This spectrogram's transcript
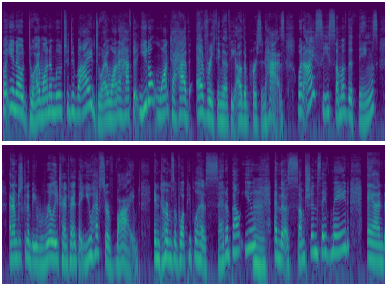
but you know, do I want to move to Dubai? Do I want to have to? You don't want to have everything that the other person has. When I see some of the things, and I'm just going to be really transparent that you have survived in terms of what people have said about you mm. and the assumptions they've made. And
